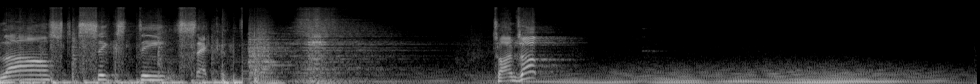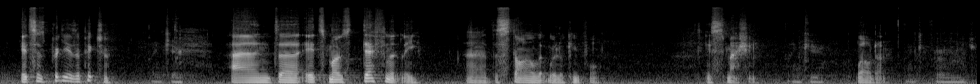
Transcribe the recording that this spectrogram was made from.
Last 60 seconds. Time's up. It's as pretty as a picture. Thank you. And uh, it's most definitely uh, the style that we're looking for. It's smashing. Thank you. Well done. Thank you very much.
